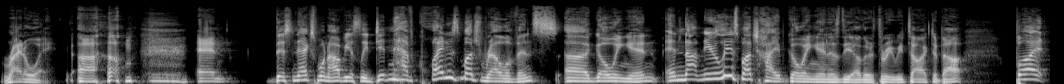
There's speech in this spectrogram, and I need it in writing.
right away. Um, and this next one obviously didn't have quite as much relevance uh, going in, and not nearly as much hype going in as the other three we talked about. But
